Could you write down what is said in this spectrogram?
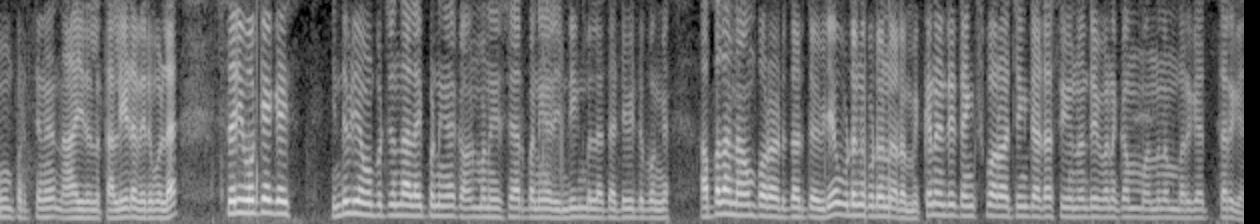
உன் பிரச்சனை. நான் இதில் தலையிட விரும்பல. சரி ஓகே கைஸ் இந்த வீடியோ உங்களுக்கு பிடிச்சிருந்தா லைக் பண்ணுங்கள் கமெண்ட் பண்ணுங்கள் ஷேர் பண்ணுங்க இண்டிங் பெல்ல தட்டி விட்டு போங்க. அப்போ தான் நான் போகிற அடுத்த அடுத்த வீடியோ உடனுக்குடன் வரும். மிக்க நன்றி. தேங்க்ஸ் ஃபார் வாட்சிங் டாடா சிவ நன்றி வணக்கம். வந்தனம் வருக தருக.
